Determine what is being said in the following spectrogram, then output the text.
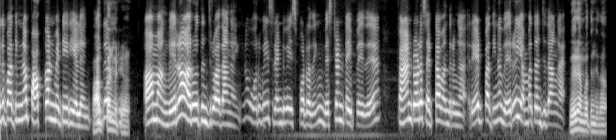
இது பாத்தீங்கன்னா பாப்கார்ன் மெட்டீரியல் இது பாப்கார்ன் மெட்டீரியல் ஆமாங்க வெறும் அறுபத்தஞ்சு ரூபா தாங்க. இன்னும் ஒரு வயசு ரெண்டு வயசு போடுறதுங்க வெஸ்டர்ன் டைப் இது. பேண்டோட செட்டா வந்துருங்க. ரேட் பாத்தீங்கன்னா வெறும் எண்பத்தஞ்சு தாங்க. வெறும் எண்பத்தஞ்சு தான்.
